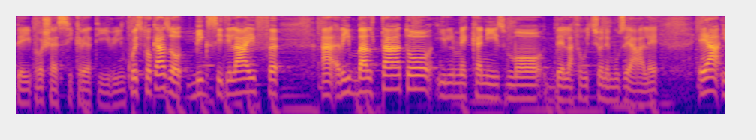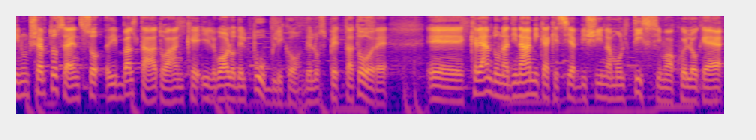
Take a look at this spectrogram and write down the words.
dei processi creativi. In questo caso Big City Life ha ribaltato il meccanismo della fruizione museale e ha in un certo senso ribaltato anche il ruolo del pubblico, dello spettatore, eh, creando una dinamica che si avvicina moltissimo a quello che è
